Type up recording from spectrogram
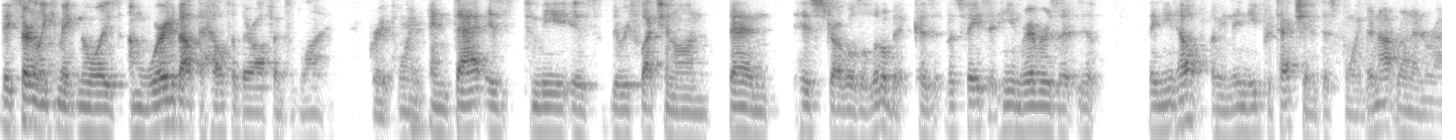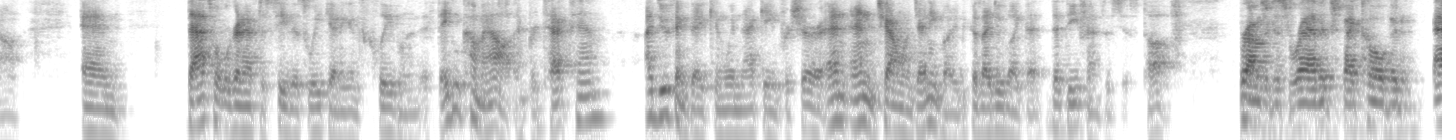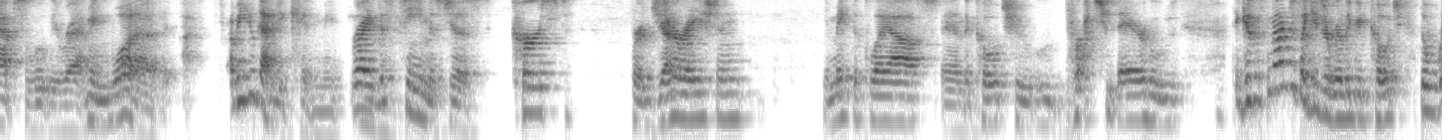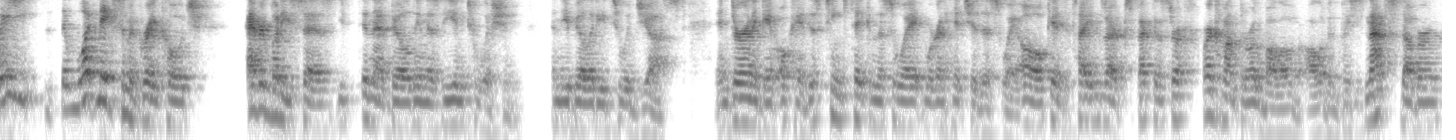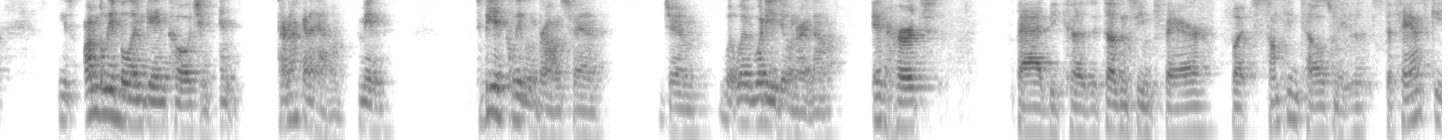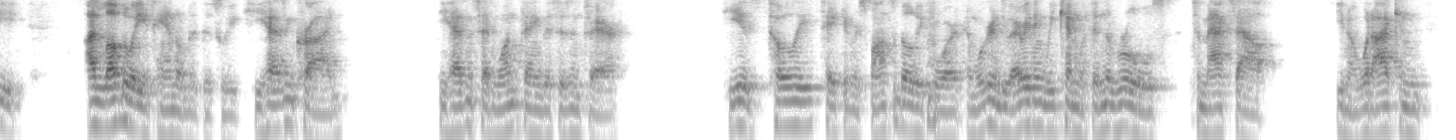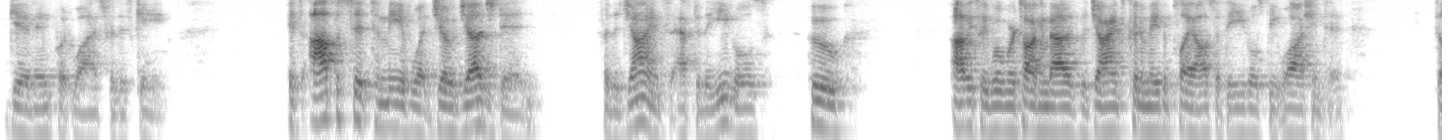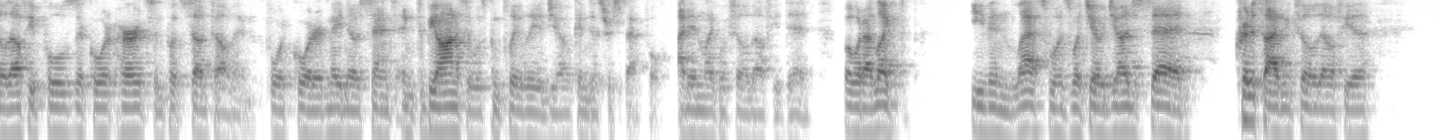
They certainly can make noise. I'm worried about the health of their offensive line. Great point. and that is to me is the reflection on Ben his struggles a little bit because let's face it, he and Rivers are, they need help. I mean, they need protection at this point. They're not running around, and that's what we're going to have to see this weekend against Cleveland. If they can come out and protect him, I do think they can win that game for sure, and and challenge anybody because I do like that. The defense is just tough. Browns are just ravaged by COVID. Absolutely ra- I mean, what a. I mean, you got to be kidding me, right? This mm-hmm. team is just cursed for a generation. You make the playoffs, and the coach who, who brought you there, who because it's not just like he's a really good coach. The way that what makes him a great coach, everybody says in that building is the intuition and the ability to adjust. And during a game, okay, this team's taking this away. We're gonna hit you this way. Oh, okay, the Titans are expecting us to. We're gonna come out and throw the ball over all over the place. He's not stubborn. He's unbelievable in-game coach, and, and they're not gonna have him. I mean, to be a Cleveland Browns fan, Jim, what, what, what are you doing right now? it hurts bad because it doesn't seem fair, but something tells me that Stefanski, I love the way he's handled it this week. He hasn't cried. He hasn't said one thing, this isn't fair. He has totally taken responsibility mm-hmm. for it, and we're going to do everything we can within the rules to max out, you know, what I can give input wise for this game. It's opposite to me of what Joe Judge did for the Giants after the Eagles, who obviously what we're talking about is the Giants could have made the playoffs if the Eagles beat Washington. Philadelphia pulls their court hurts and puts Sudfeld in fourth quarter. It made no sense. And to be honest, it was completely a joke and disrespectful. I didn't like what Philadelphia did. But what I liked even less was what Joe Judge said, criticizing Philadelphia.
